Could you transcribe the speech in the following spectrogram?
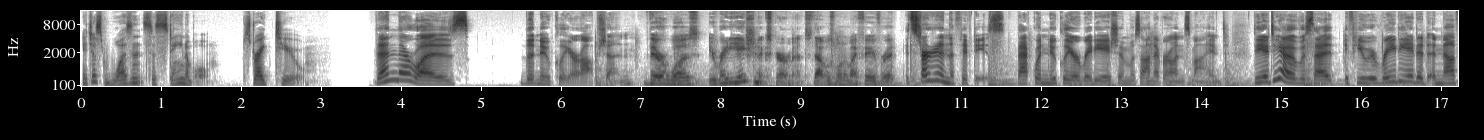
It just wasn't sustainable. Strike two. Then there was the nuclear option. There was irradiation experiments. That was one of my favorite. It started in the 50s, back when nuclear radiation was on everyone's mind. The idea was that if you irradiated enough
